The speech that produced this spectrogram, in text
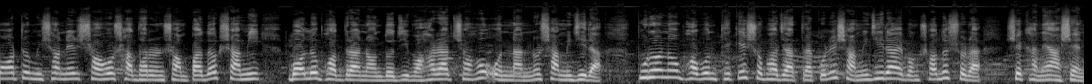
মঠ ও মিশনের সহ সাধারণ সম্পাদক স্বামী বলভদ্রানন্দজি মহারাজ সহ অন্যান্য স্বামীজিরা। পুরনো ভবন থেকে শোভাযাত্রা করে স্বামীজিরা এবং সদস্যরা সেখানে আসেন।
